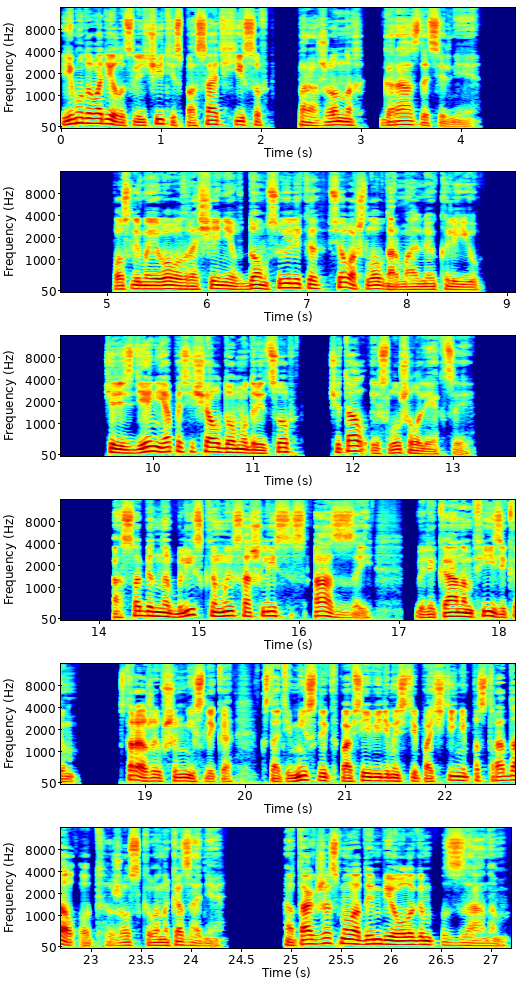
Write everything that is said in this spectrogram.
Ему доводилось лечить и спасать хисов, пораженных гораздо сильнее. После моего возвращения в дом Суэлика все вошло в нормальную колею. Через день я посещал дом мудрецов, читал и слушал лекции. Особенно близко мы сошлись с Аззой, великаном-физиком, сторожившим Мислика. Кстати, Мислик, по всей видимости, почти не пострадал от жесткого наказания. А также с молодым биологом Заном.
